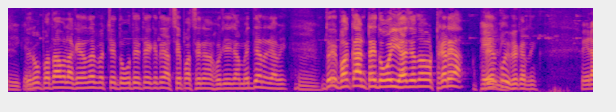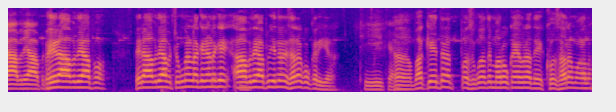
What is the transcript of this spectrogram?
ਠੀਕ ਹੈ। ਫਿਰ ਉਹ ਪਤਾ ਲੱਗ ਜਾਂਦਾ ਬੱਚੇ ਦੋ ਦੇ ਤੇ ਕਿਤੇ ਆਸੇ ਪਾਸੇ ਨਾ ਹੋ ਜੇ ਜਾਂ ਮਿੱਧਿਆ ਨਾ ਜਾਵੇ। ਦੋ ਘੰਟੇ ਦੋ ਹੀ ਆ ਜਦੋਂ ਉੱਠ ਖੜਿਆ ਫਿਰ ਕੋਈ ਫਿਕਰ ਨਹੀਂ। ਫਿਰ ਆਪਦੇ ਆਪ ਫਿਰ ਆਪਦੇ ਆਪ ਫਿਰ ਆਪਦੇ ਆਪ ਚੁੰਗਣ ਲੱਗ ਜਾਣਗੇ ਆਪਦੇ ਆਪ ਹੀ ਇਹਨਾਂ ਨੇ ਸਾਰਾ ਕੁਝ ਕਰੀ ਜਾਣਾ। ਠੀਕ ਹੈ। ਹਾਂ ਬਾਕੀ ਇਧਰ ਪਸ਼ੂਆਂ ਤੇ ਮਾਰੋ ਕੈਮਰਾ ਦੇਖੋ ਸਾਰਾ ਮਾਲ।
